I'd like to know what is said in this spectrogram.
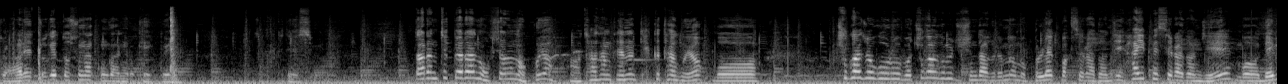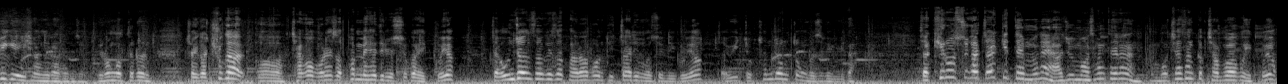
저 아래쪽에 또 수납 공간 이렇게 있고요. 자, 이렇게 되어 있습니다. 다른 특별한 옵션은 없고요. 어, 차 상태는 깨끗하고요. 뭐 추가적으로 뭐 추가금을 주신다 그러면 뭐 블랙박스라든지 하이패스라든지 뭐 내비게이션이라든지 이런 것들은 저희가 추가 어, 작업을 해서 판매해 드릴 수가 있고요. 자, 운전석에서 바라본 뒷자리 모습이고요. 자, 위쪽 천정 쪽 모습입니다. 자, 키로수가 짧기 때문에 아주 뭐 상태는 뭐 최상급 자부하고 있고요.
